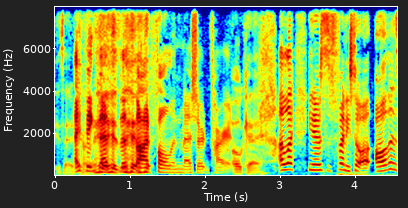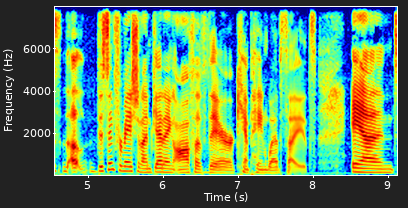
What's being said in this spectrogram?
is that? I think that's the thoughtful and measured part. Okay. I like, you know, this is funny. So uh, all this, uh, this information I'm getting off of their campaign websites, and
